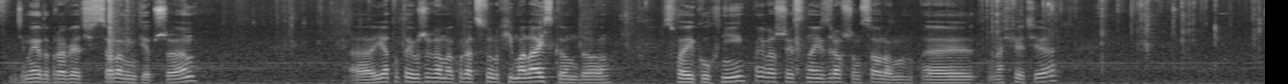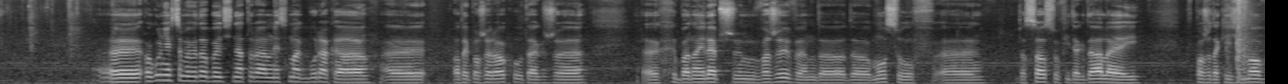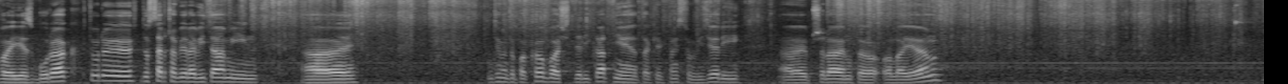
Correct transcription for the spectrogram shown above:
Będziemy je doprawiać solą i pieprzem. Ja tutaj używam akurat sól himalajską do swojej kuchni, ponieważ jest najzdrowszą solą na świecie. E, Ogólnie chcemy wydobyć naturalny smak buraka e, o tej porze roku, także e, chyba najlepszym warzywem do, do musów, e, do sosów i tak dalej w porze takiej zimowej jest burak, który dostarcza wiele witamin. E, Będziemy to pakować delikatnie, tak jak Państwo widzieli. E, Przelałem to olejem.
